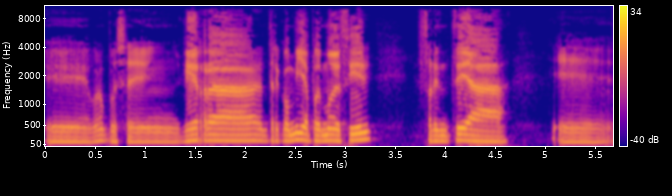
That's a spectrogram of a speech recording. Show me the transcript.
bueno, pues en guerra, entre comillas, podemos decir, frente a eh,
